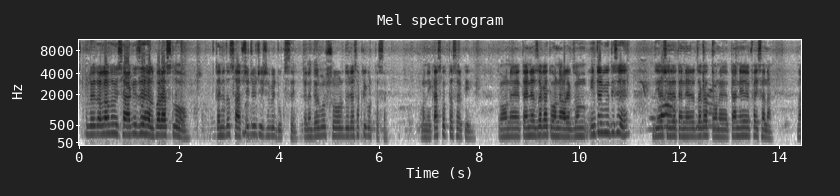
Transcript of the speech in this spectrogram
স্কুলে তালা হয়েছে আগে যে হেল্পার আসলো তাই তো সাবস্টিটিউট হিসেবে ঢুকছে। তাই দেড় বছর দুইটা চাকরি করতেছে। মানে কাজ করতেছে আর কি। তো মানে তাইনের জায়গা তো মানে আরেকজন ইন্টারভিউ দিছে। দিয়ে সেটা তাইনের জায়গা তো মানে তাইনে পাইছে না। না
